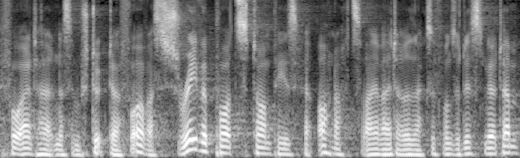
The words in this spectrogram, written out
vorenthalten, dass im Stück davor, was Shreveport Stompies, wir auch noch zwei weitere Saxophonsolisten gehört haben,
